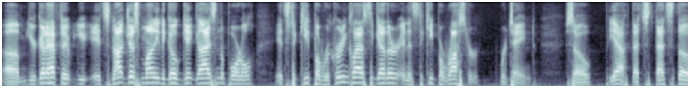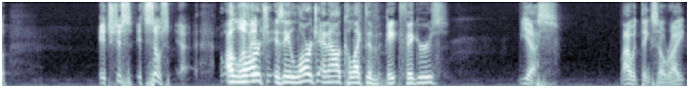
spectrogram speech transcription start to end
Um, you're going to have to. You, it's not just money to go get guys in the portal. It's to keep a recruiting class together, and it's to keep a roster retained. So yeah, that's that's the. It's just it's so. I A large is a large NL collective eight figures. Yes, I would think so. Right?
